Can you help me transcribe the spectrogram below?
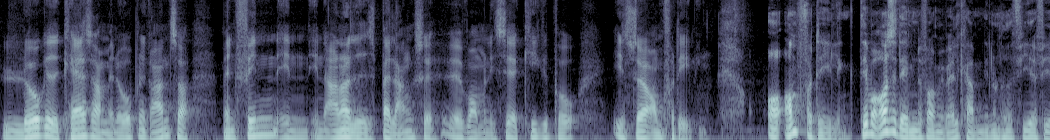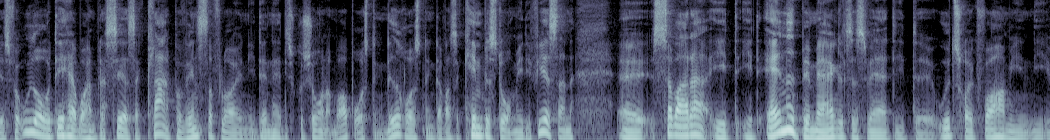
lukkede kasser, men åbne grænser, men finde en, en anderledes balance, øh, hvor man især kiggede på en større omfordeling. Og omfordeling, det var også et emne for ham i valgkampen i 1984, for udover det her, hvor han placerer sig klart på venstrefløjen i den her diskussion om oprustning og nedrustning, der var så kæmpestor midt i 80'erne, øh, så var der et, et andet bemærkelsesværdigt øh, udtryk for ham, i, i,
